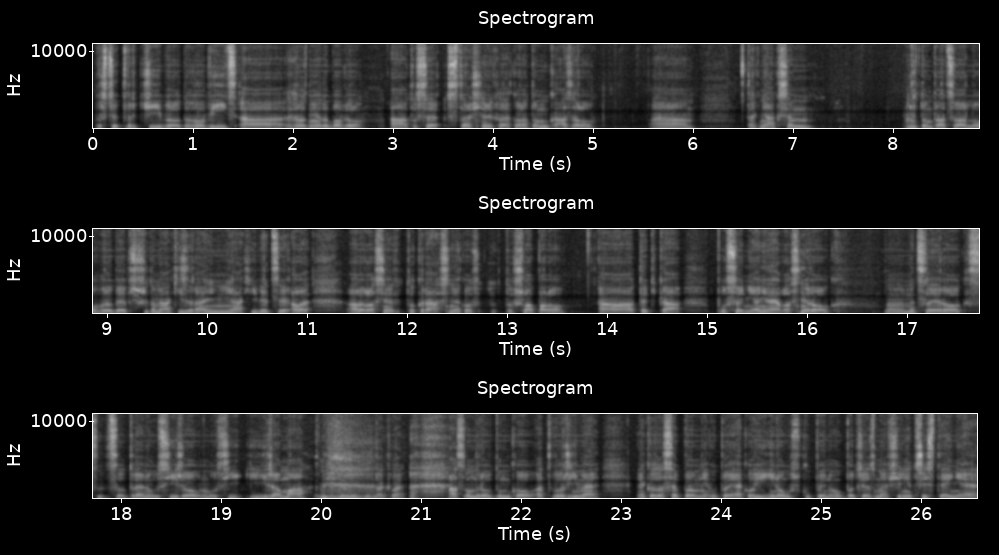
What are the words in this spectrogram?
prostě tvrdší, bylo toho víc a hrozně mě to bavilo. A to se strašně rychle jako na tom ukázalo. A tak nějak jsem na tom pracoval dlouhodobě, přišly tam nějaké zranění, nějaké věci, ale, ale vlastně to krásně jako to šlapalo. A teďka poslední ani ne vlastně rok, necelý rok, co trénuju s Jířou, nebo s Jí- Jířama, když to takhle, a s Ondrou Tunkou a tvoříme jako zase pro mě úplně jako jinou skupinu, protože jsme všichni tři stejně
